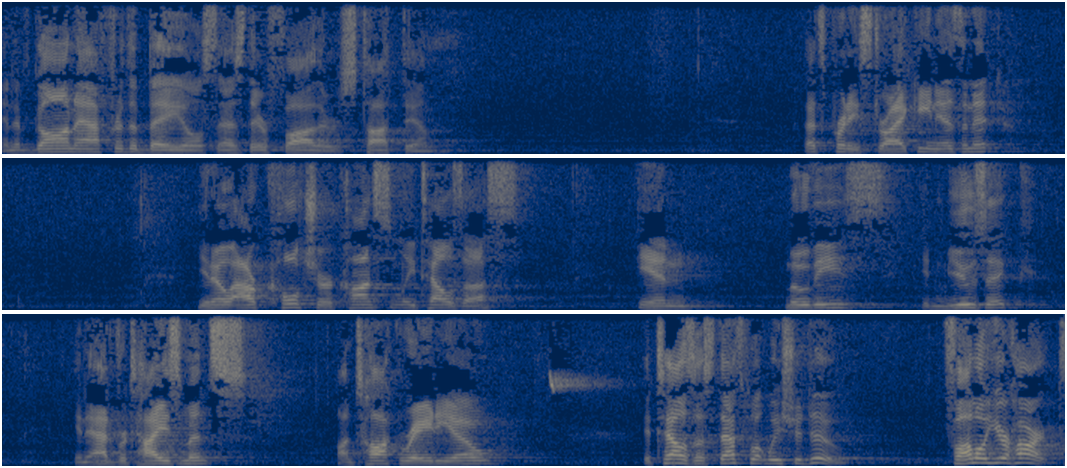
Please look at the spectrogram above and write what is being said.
and have gone after the Baals as their fathers taught them. That's pretty striking, isn't it? You know, our culture constantly tells us in movies, in music, in advertisements, on talk radio, it tells us that's what we should do. Follow your heart.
